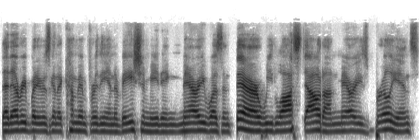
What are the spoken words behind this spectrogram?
that everybody was going to come in for the innovation meeting. Mary wasn't there. We lost out on Mary's brilliance.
